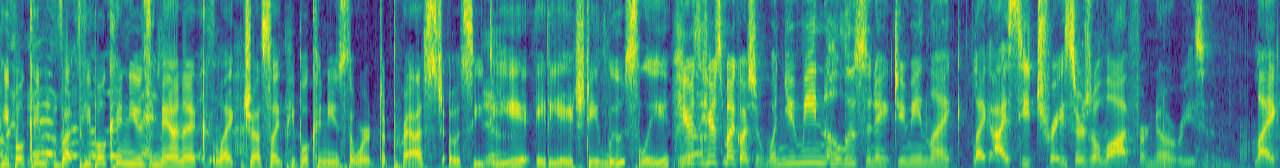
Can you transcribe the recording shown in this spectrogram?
people can, but people can use manic like just like people can use the word depressed, OCD, ADHD loosely. Here's Yeah. here's my question. When you mean hallucinate, do you mean like like I see tracers a lot for no reason? Like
